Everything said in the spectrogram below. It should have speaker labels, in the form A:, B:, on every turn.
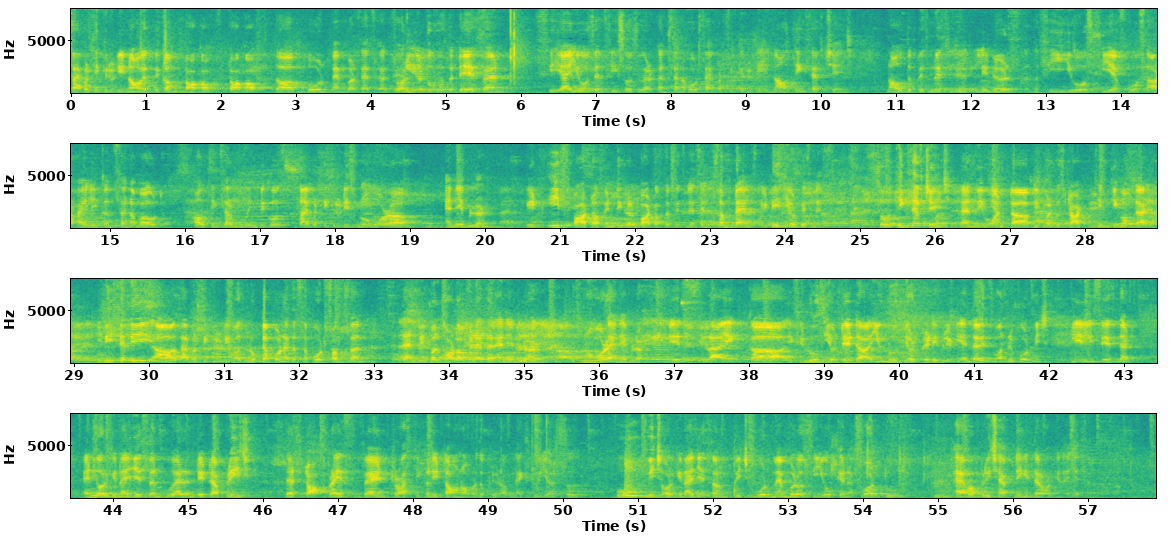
A: cybersecurity now has become talk of talk of the board members as well. So earlier those were the days when CIOs and CISOs were concerned about cybersecurity. Now things have changed. Now the business leaders, the CEOs, CFOs are highly concerned about how things are moving because cybersecurity is no more a enabler. It is part of integral part of the business and sometimes it is your business. So things have changed and we want uh, people to start thinking of that. Initially uh, cybersecurity was looked upon as a support function then people thought of it as an enabler. It's no more enabler. It's like uh, if you lose your data, you lose your credibility and there is one report which clearly says that any organization who had a data breach their stock price went drastically down over the period of next two years. So who, which organization, which board member or CEO can afford to have a breach happening in their organization?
